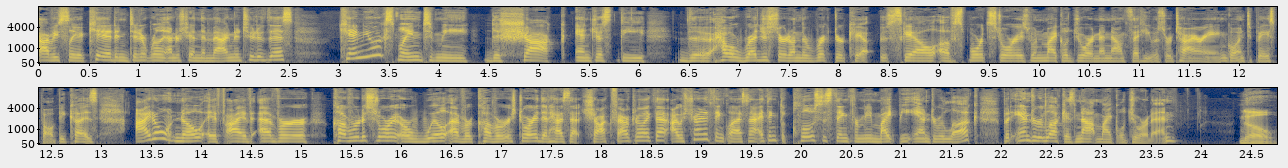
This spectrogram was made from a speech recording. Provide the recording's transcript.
obviously a kid and didn't really understand the magnitude of this. Can you explain to me the shock and just the the how it registered on the Richter ca- scale of sports stories when Michael Jordan announced that he was retiring and going to baseball? Because I don't know if I've ever covered a story or will ever cover a story that has that shock factor like that. I was trying to think last night. I think the closest thing for me might be Andrew Luck, but Andrew Luck is not Michael Jordan. No.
